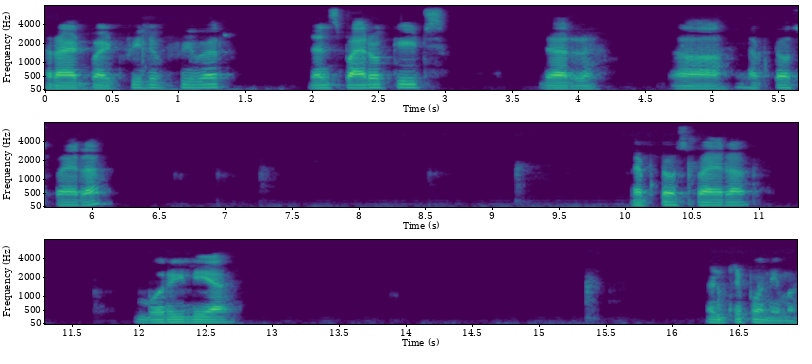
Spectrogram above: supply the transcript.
rat bite fever then spirochetes they are uh, leptospira leptospira borrelia. And treponema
